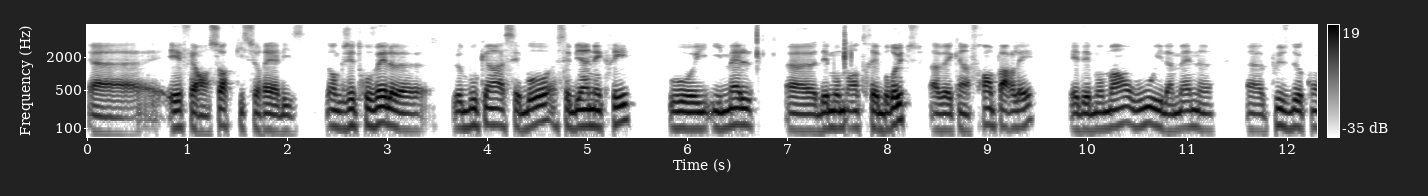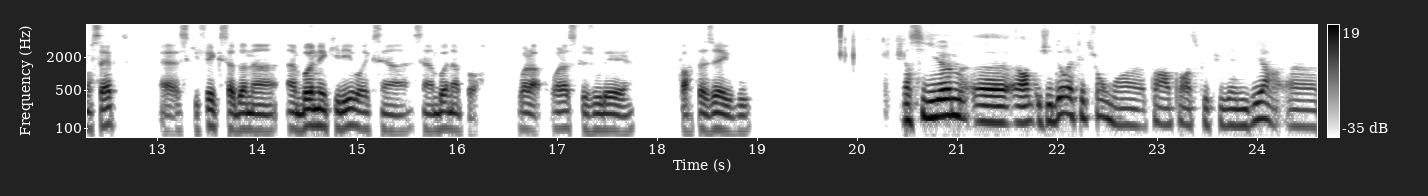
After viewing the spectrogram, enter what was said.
et faire en sorte qu'ils se réalisent. Donc, j'ai trouvé le, le, bouquin assez beau, assez bien écrit, où il, mêle des moments très bruts avec un franc-parler et des moments où il amène plus de concepts euh, ce qui fait que ça donne un, bon équilibre et que c'est un, bon apport. Voilà, ce que je voulais partager avec vous. Merci Guillaume. Euh, j'ai deux réflexions par rapport à ce que tu viens de dire. Euh,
